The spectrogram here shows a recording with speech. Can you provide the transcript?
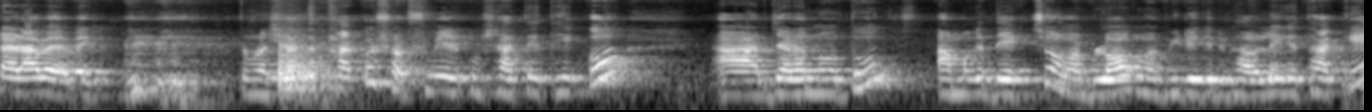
টাটা বাই বাই তোমরা সাথে থাকো, সবসময় এরকম সাথে থেকো। আর যারা নতুন আমাকে দেখছ আমার ব্লগ আমার ভিডিও যদি ভালো লেগে থাকে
